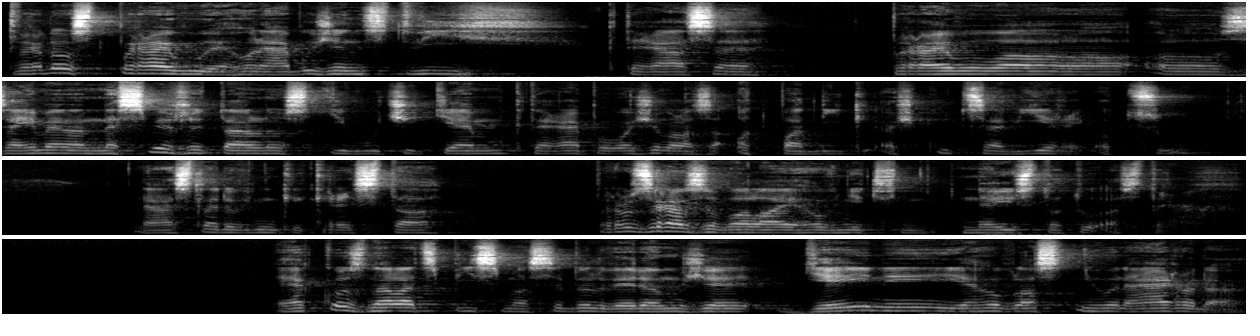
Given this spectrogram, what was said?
Tvrdost projevu jeho náboženství, která se projevovala zejména nesměřitelností vůči těm, které považovala za odpadlíky a škůdce víry otců, následovníky Krista, prozrazovala jeho vnitřní nejistotu a strach. Jako znalec písma si byl vědom, že dějiny jeho vlastního národa,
